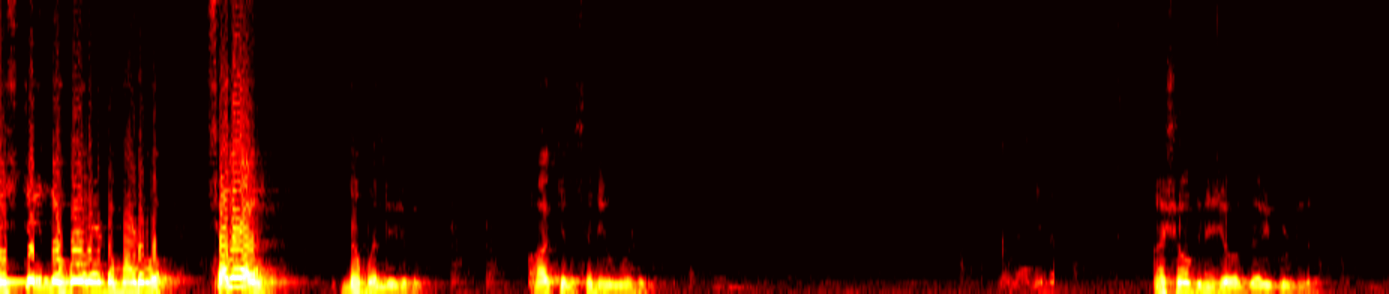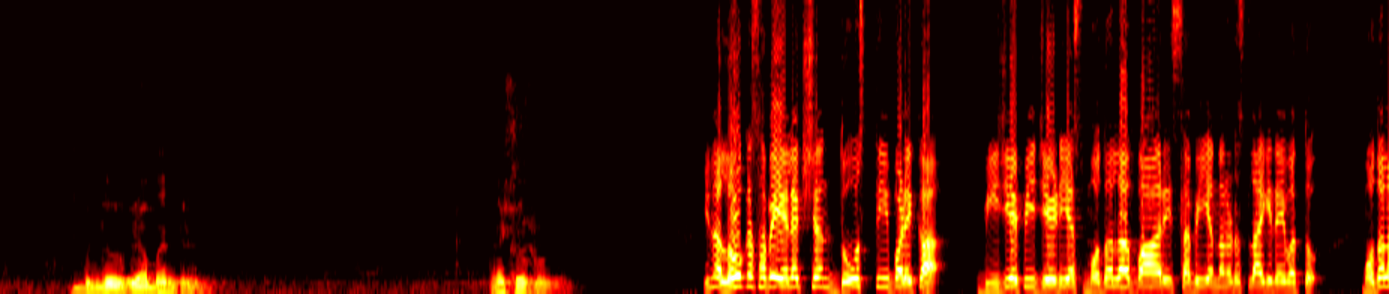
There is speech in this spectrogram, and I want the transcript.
ನಿಷ್ಠೆಯಿಂದ ಹೋರಾಟ ಮಾಡುವ ಛಲ ನಮ್ಮಲ್ಲಿರಬೇಕು. ಆ ಕೆಲಸ ನೀವು ಮಾಡಬೇಕು. ಅಶೋಕ್ನ ಜವಾಬ್ದಾರಿ ಕೊಟ್ಟಿದ್ದಾರೆ. ಬೆಂಗಳೂರು ಗ್ರಾಮಾಂತರ ಅಶೋಕ್ ಅವರೇ ಇನ್ನು ಲೋಕಸಭೆ ಎಲೆಕ್ಷನ್ ದೋಸ್ತಿ ಬಳಿಕ ಬಿಜೆಪಿ ಜೆಡಿಎಸ್ ಮೊದಲ ಬಾರಿ ಸಭೆಯನ್ನು ನಡೆಸಲಾಗಿದೆ ಇವತ್ತು. ಮೊದಲ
